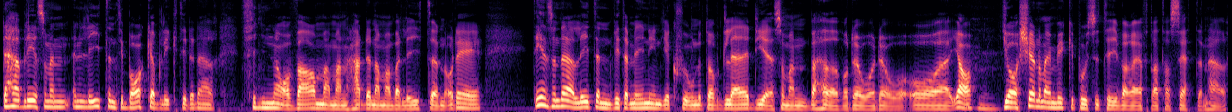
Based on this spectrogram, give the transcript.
Det här blir som en, en liten tillbakablick till det där fina och varma man hade när man var liten och det är det är en sån där liten vitamininjektion av glädje som man behöver då och då. Och eh, ja, mm. jag känner mig mycket positivare efter att ha sett den här.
